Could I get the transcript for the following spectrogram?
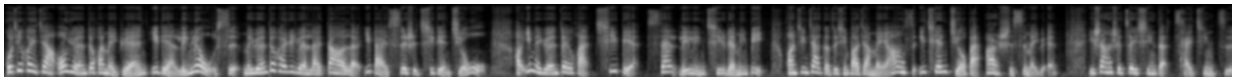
国际汇价，欧元兑换美元一点零六五四，美元兑换日元来到了一百四十七点九五。好，一美元兑换七点三零零七人民币。黄金价格最新报价每盎司一千九百二十十四美元。以上是最新的财经资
